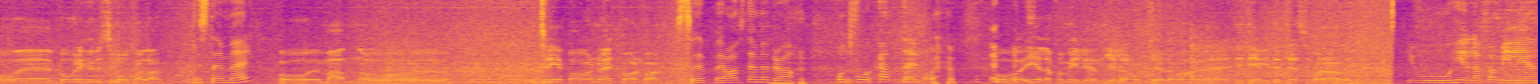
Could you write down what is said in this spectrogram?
Och bor i hus i Motala. Det stämmer. Och man och tre barn och ett barnbarn. Så ja, det stämmer bra. Och två katter. Och hela familjen gillar hockey eller vad? Hur är ditt eget intresse bara? Eller? Jo, hela familjen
